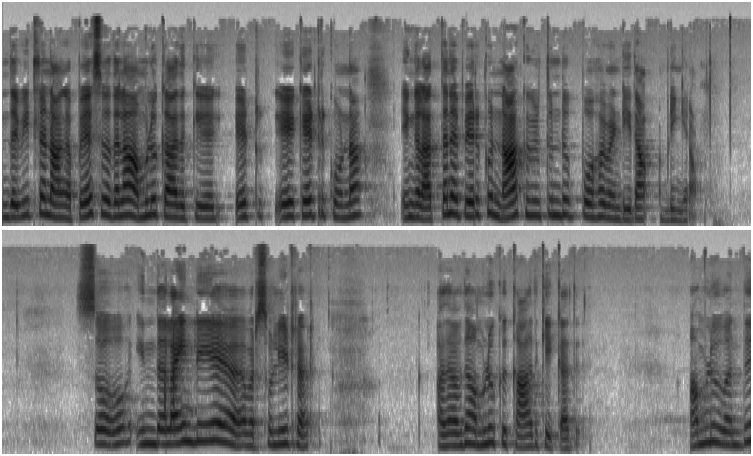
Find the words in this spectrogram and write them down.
இந்த வீட்டில் நாங்கள் பேசுவதெல்லாம் அமுக்காதுக்கு ஏற்று கேட்டிருக்கோன்னா எங்கள் அத்தனை பேருக்கும் நாக்கு இழுத்துண்டு போக வேண்டிதான் அப்படிங்கிறான். ஸோ இந்த லைன்லேயே அவர் சொல்லிடுறார். அதாவது அமுலுக்கு காது கேட்காது. அம்லு வந்து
